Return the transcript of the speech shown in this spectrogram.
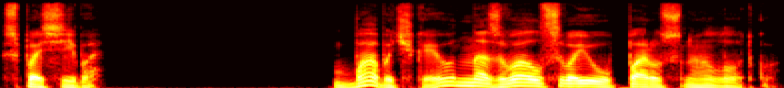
Спасибо. Бабочкой он назвал свою парусную лодку.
